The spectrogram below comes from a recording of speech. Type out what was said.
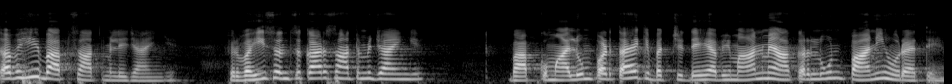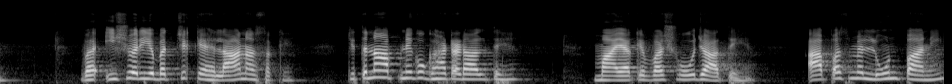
तब ही बाप साथ में ले जाएँगे। फिर वही संस्कार साथ में जाएँगे। बाप को मालूम पड़ता है कि बच्चे देह अभिमान में आकर लून पानी हो रहते हैं। वह ईश्वरीय बच्चे कहला ना सकें। कितना अपने को घाटा डालते हैं। माया के वश हो जाते हैं। आपस में लून पानी,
